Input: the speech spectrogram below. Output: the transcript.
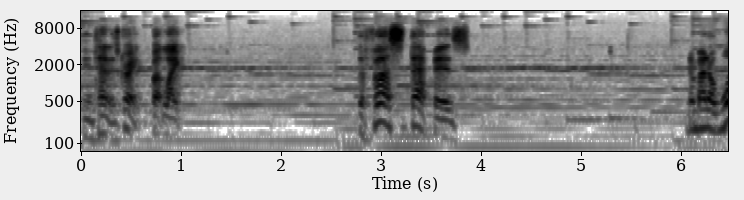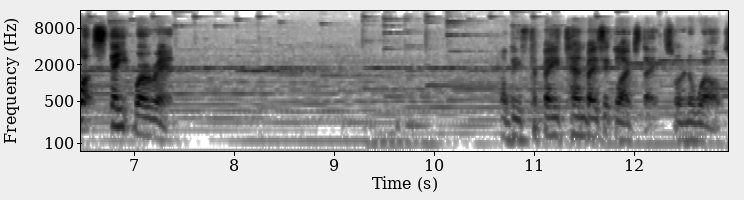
the intent is great, but like, the first step is no matter what state we're in, of these 10 basic life states or in the world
